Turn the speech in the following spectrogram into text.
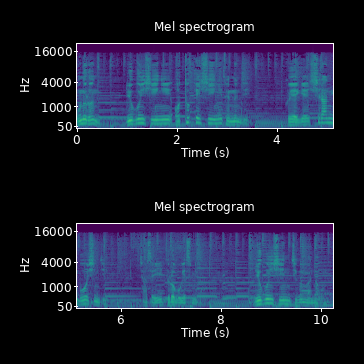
오늘은 류군 시인이 어떻게 시인이 됐는지, 그에게 시란 무엇인지 자세히 들어보겠습니다. 류군 시인 지금 만나봅니다.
